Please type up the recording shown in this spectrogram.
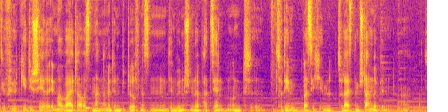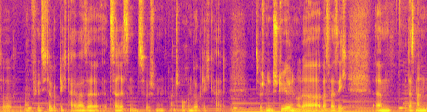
gefühlt geht die Schere immer weiter auseinander mit den Bedürfnissen, den Wünschen der Patienten und äh, zu dem, was ich im, zu leisten imstande bin. Ja? Also man fühlt sich da wirklich teilweise zerrissen zwischen Anspruch und Wirklichkeit, zwischen den Stühlen oder was weiß ich, ähm, dass man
